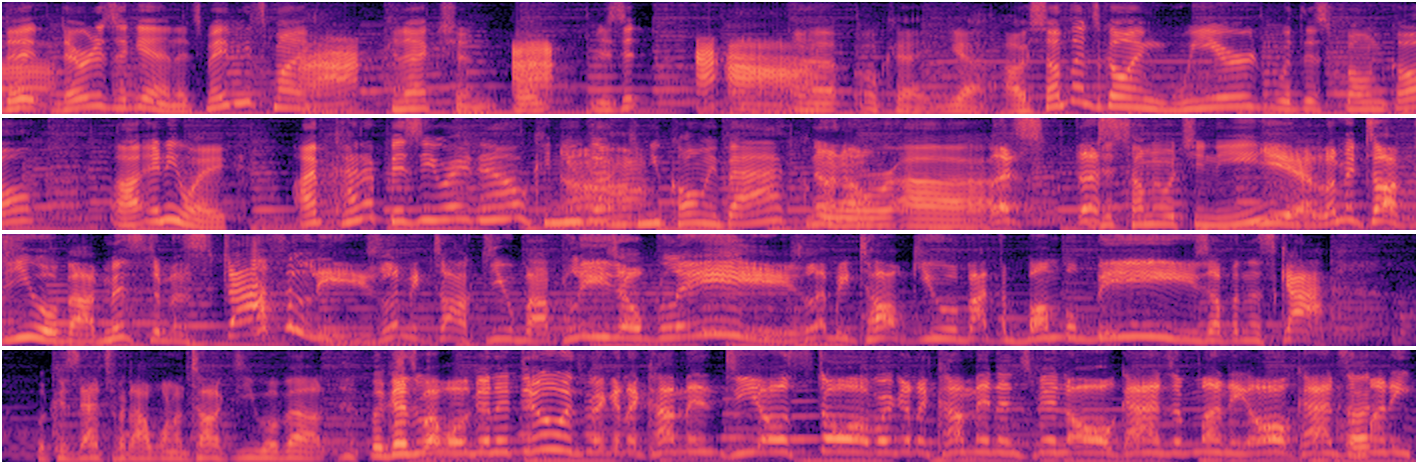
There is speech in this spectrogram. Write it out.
Th- there it is again. It's maybe it's my connection. Or is it? Uh, okay, yeah. Oh, something's going weird with this phone call. Uh, anyway, I'm kind of busy right now. Can you Uh-huh. can you call me back? No, no. or, Uh, Let's let's just tell me what you need. Yeah, let me talk to you about Mr. Mistopheles. Let me talk to you about Please Oh Please. Let me talk to you about the bumblebees up in the sky. Because that's what I want to talk to you about. Because what we're gonna do is we're gonna come into your store. We're gonna come in and spend all kinds of money, all kinds of Uh, money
